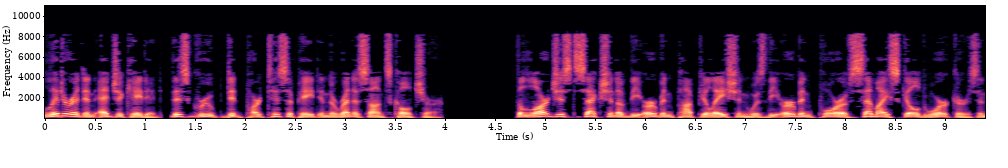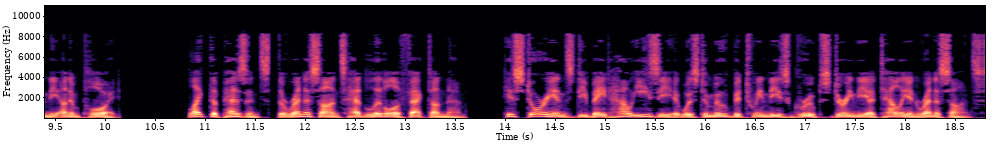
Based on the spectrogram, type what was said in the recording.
Literate and educated, this group did participate in the Renaissance culture. The largest section of the urban population was the urban poor of semi-skilled workers and the unemployed. Like the peasants, the Renaissance had little effect on them. Historians debate how easy it was to move between these groups during the Italian Renaissance.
